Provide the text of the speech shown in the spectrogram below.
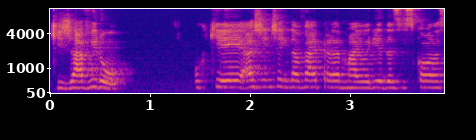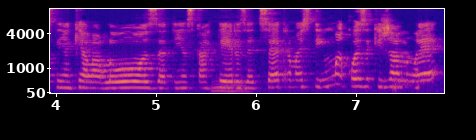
que já virou, porque a gente ainda vai para a maioria das escolas tem aquela lousa, tem as carteiras, uhum. etc. Mas tem uma coisa que já não é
